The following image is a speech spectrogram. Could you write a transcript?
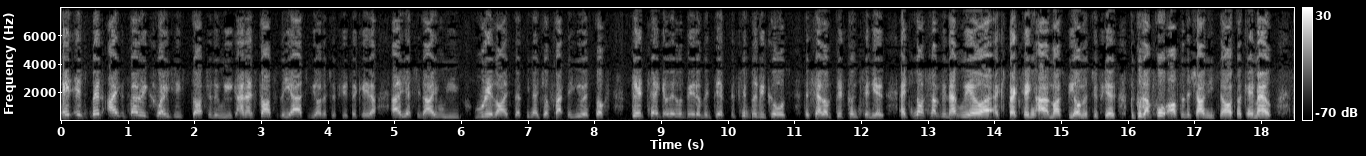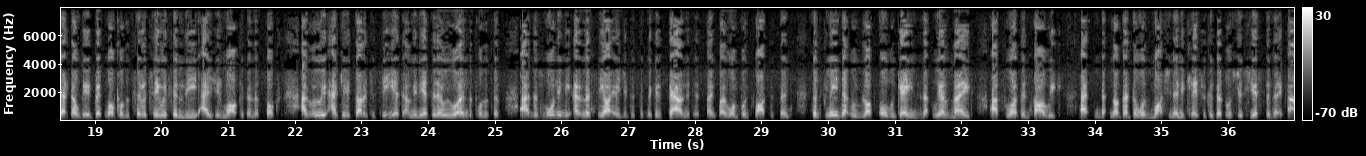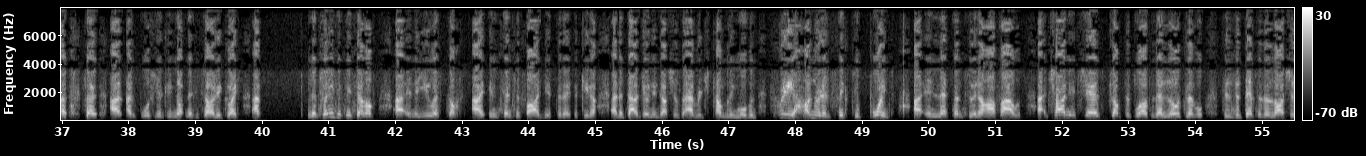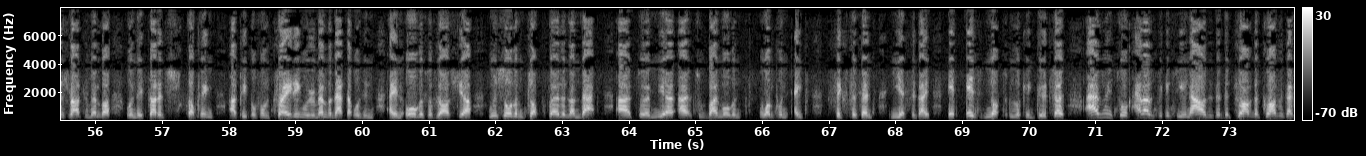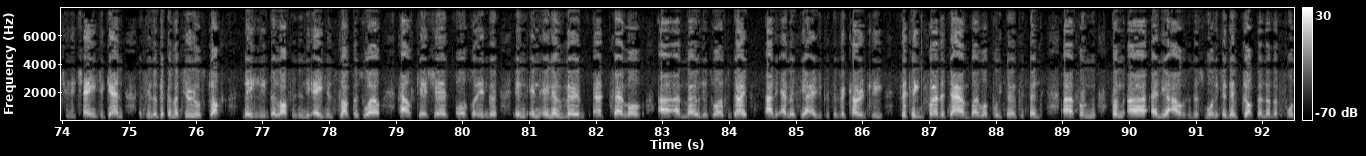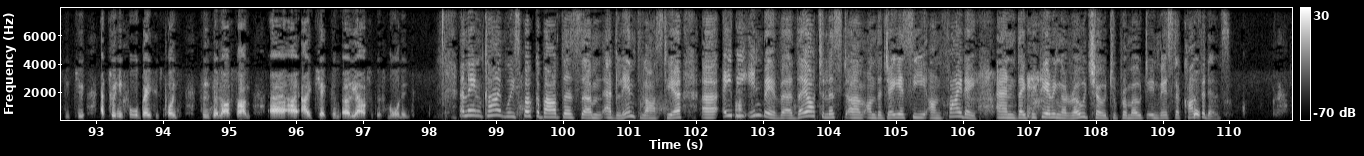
It, it's been a very crazy start to the week, and a start to the year, to be honest with you, Sakina. Uh, yesterday we realized that, in actual fact, the U.S. stocks did take a little bit of a dip simply because the sell-off did continue. It's not something that we are expecting, I must be honest with you, because I thought after the Chinese data came out that there'll be a bit more positivity within the Asian market and the stocks. And we actually started to see it. I mean, yesterday we were in the positive. Uh, this morning the MSCI Asia Pacific is down. It has sank by 1.5%. So it means that we've lost all the gains that we have made uh, throughout the entire week. Uh, not that there was much in any case, because that was just yesterday. so, uh, unfortunately, not necessarily great. Uh, the 2016 sell-off uh, in the U.S. stocks uh, intensified yesterday, Sakina, and the Dow Jones Industrials average tumbling more than 360 points uh, in less than two and a half hours. Uh, Chinese shares dropped as well to their lowest level since the depth of the largest rout. Remember when they started stopping uh, people from trading? We remember that. That was in, in August of last year. We saw them drop further than that uh, to a mere, uh, to, by more than 1.86% yesterday. It is not looking good. So as we talk, as I'm speaking to you now, the, the, graph, the graph has actually changed again. If you look at the material stocks, they lead the losses in the Asian slump as well. Healthcare shares also in the in, in, in a very uh, turmoil uh, uh, mode as well today. Uh, the MSCI Asia Pacific currently sitting further down by 1.7% uh, from from uh, earlier hours of this morning. So they've dropped another 42 at 24 basis points since the last time uh, I, I checked them early hours of this morning. And then, Clive, we spoke about this um, at length last year. Uh, AB InBev, uh, they are to list um, on the JSE on Friday, and they're preparing a roadshow to promote investor confidence.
